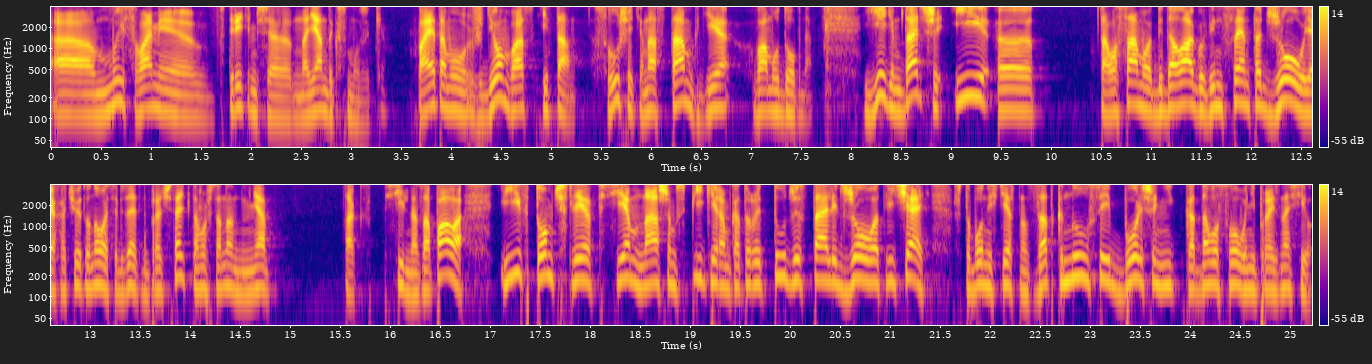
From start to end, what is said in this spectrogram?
э, мы с вами встретимся на Яндекс Музыке. Поэтому ждем вас и там. Слушайте нас там, где вам удобно. Едем дальше и э, того самого бедолагу Винсента Джоу. Я хочу эту новость обязательно прочитать, потому что она на меня так сильно запала, и в том числе всем нашим спикерам, которые тут же стали Джоу отвечать, чтобы он, естественно, заткнулся и больше ни одного слова не произносил.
